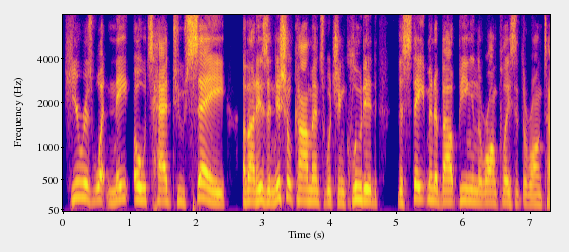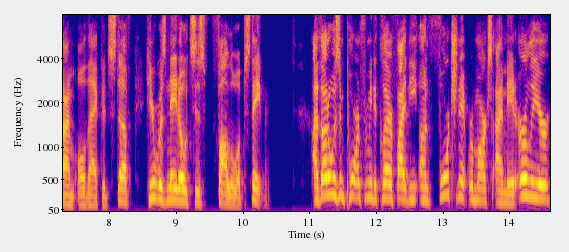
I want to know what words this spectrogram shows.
Here is what Nate Oats had to say about his initial comments, which included the statement about being in the wrong place at the wrong time, all that good stuff. Here was Nate Oats' follow up statement. I thought it was important for me to clarify the unfortunate remarks I made earlier.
